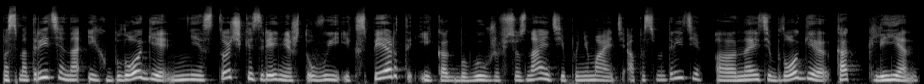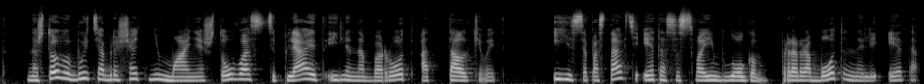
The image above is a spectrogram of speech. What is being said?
Посмотрите на их блоги не с точки зрения, что вы эксперт и как бы вы уже все знаете и понимаете, а посмотрите э, на эти блоги как клиент на что вы будете обращать внимание, что у вас цепляет или наоборот отталкивает. И сопоставьте это со своим блогом, проработано ли это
